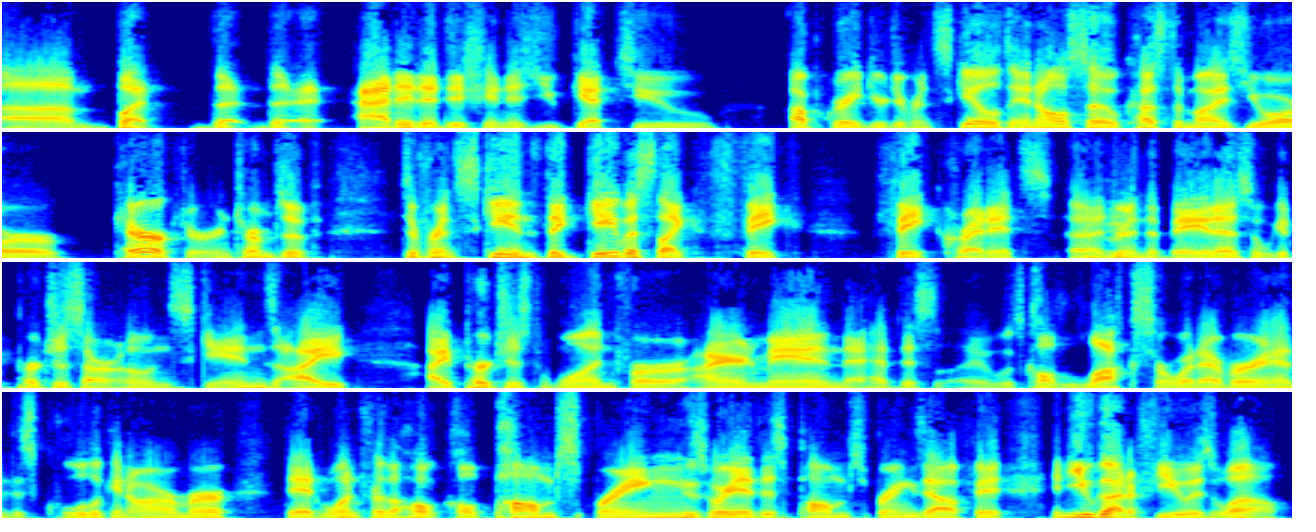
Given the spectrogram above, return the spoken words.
Um, but the the added addition is you get to upgrade your different skills and also customize your character in terms of different skins. They gave us like fake fake credits uh, mm-hmm. during the beta, so we could purchase our own skins. I I purchased one for Iron Man that had this. It was called Lux or whatever, and had this cool looking armor. They had one for the Hulk called Palm Springs, where he had this Palm Springs outfit, and you got a few as well.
